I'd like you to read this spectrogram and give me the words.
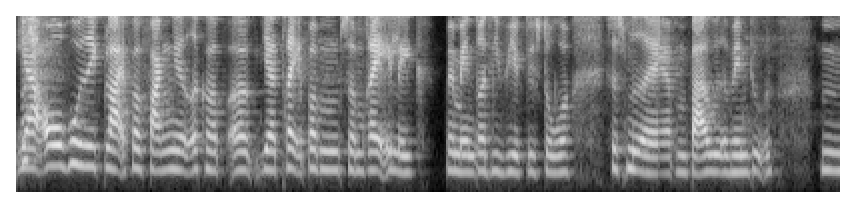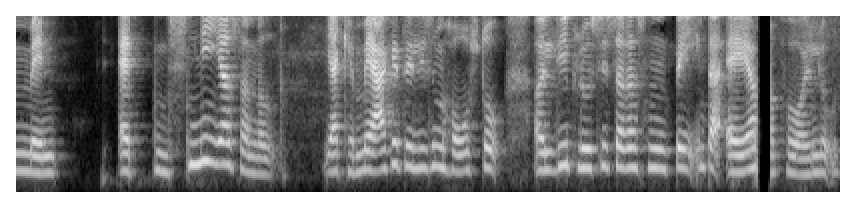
jeg er overhovedet ikke bleg for at fange æderkop, og jeg dræber dem som regel ikke, medmindre de er virkelig store. Så smider jeg dem bare ud af vinduet. Men at den sniger sig ned, jeg kan mærke det er ligesom hårstrå, og lige pludselig så er der sådan en ben, der ærer mig på øjenlåget.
